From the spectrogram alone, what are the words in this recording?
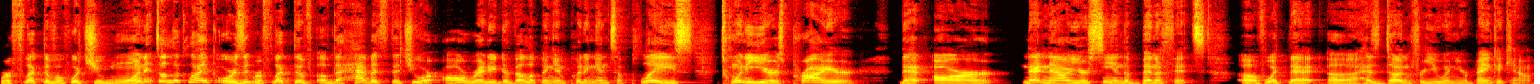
reflective of what you want it to look like? Or is it reflective of the habits that you are already developing and putting into place 20 years prior that are, that now you're seeing the benefits of what that uh, has done for you in your bank account?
